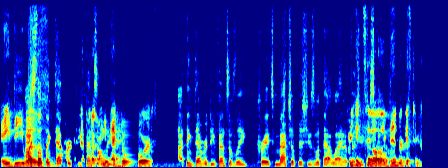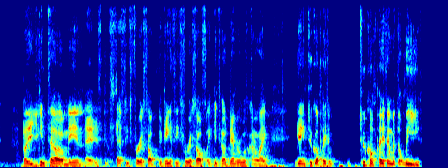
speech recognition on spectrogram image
AD I was still think Denver like on the defensively. back doors. I think Denver defensively creates matchup issues with that lineup. But you can just tell, like Denver gets too. But you can tell. I mean, uh, it's stats speaks for itself. The game sees for itself. Like you can tell, Denver was kind of like getting too complacent, too complacent with the lead.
